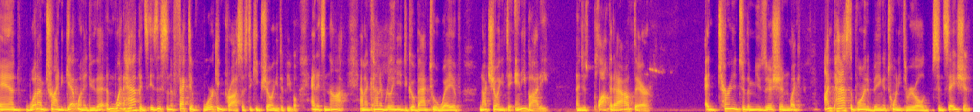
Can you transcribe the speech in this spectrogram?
and what I'm trying to get when I do that, and what happens. Is this an effective working process to keep showing it to people? And it's not. And I kind of really need to go back to a way of not showing it to anybody and just plop it out there and turn into the musician. Like I'm past the point of being a 23 year old sensation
